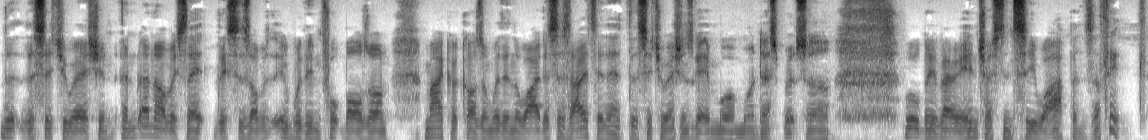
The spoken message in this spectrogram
the, the situation, and, and obviously this is obviously within football's own microcosm, within the wider society, the, the situation is getting more and more desperate. So, will be very interesting to see what happens. I think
